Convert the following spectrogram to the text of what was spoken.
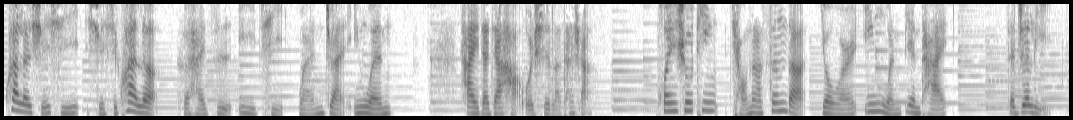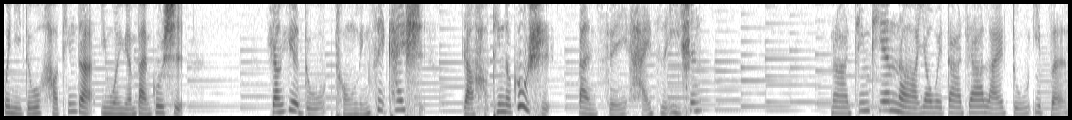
快乐学习，学习快乐，和孩子一起玩转英文。嗨，大家好，我是拉塔莎，欢迎收听乔纳森的幼儿英文电台，在这里为你读好听的英文原版故事，让阅读从零岁开始，让好听的故事伴随孩子一生。那今天呢，要为大家来读一本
